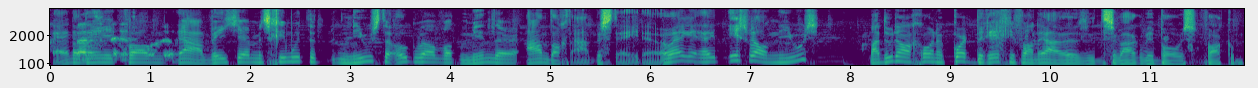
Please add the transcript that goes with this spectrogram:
En dan denk ik van, ja, weet je, misschien moet het nieuwste ook wel wat minder aandacht aan besteden. Oh, Het is wel nieuws, maar doe dan gewoon een kort berichtje van, ja, ze, ze waren weer boos, fuck 'em.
